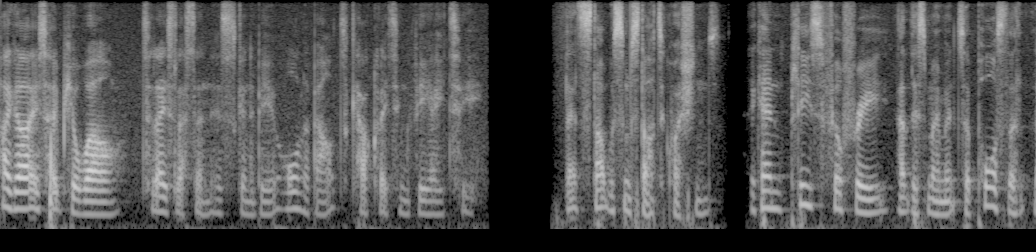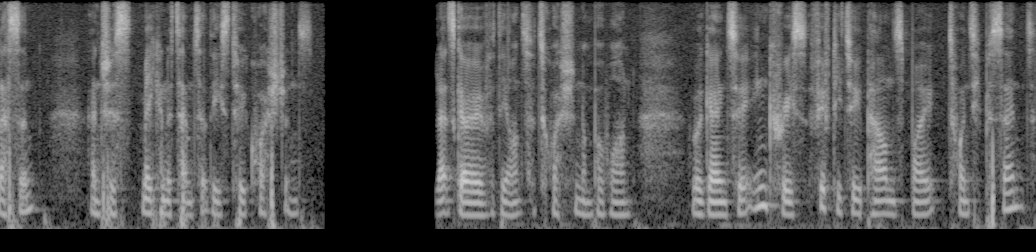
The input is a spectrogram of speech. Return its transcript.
Hi guys, hope you're well. Today's lesson is going to be all about calculating VAT. Let's start with some starter questions. Again, please feel free at this moment to pause the lesson and just make an attempt at these two questions. Let's go over the answer to question number one. We're going to increase £52 by 20%.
